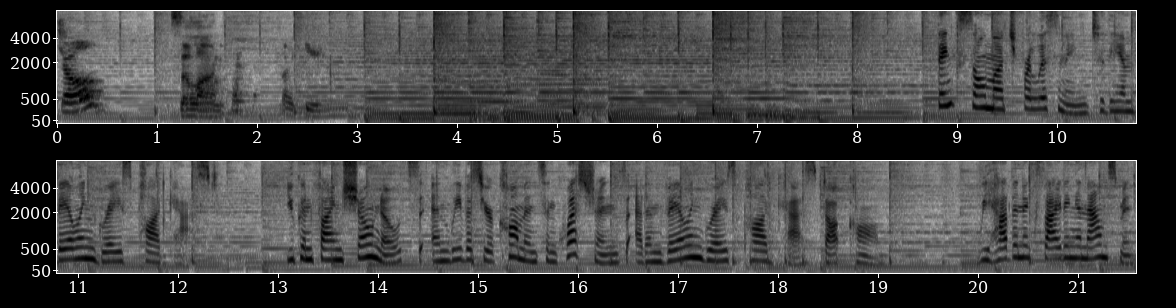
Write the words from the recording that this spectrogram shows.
Joel? So long. thank you. Thanks so much for listening to the Unveiling Grace podcast. You can find show notes and leave us your comments and questions at unveilinggracepodcast.com. We have an exciting announcement.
